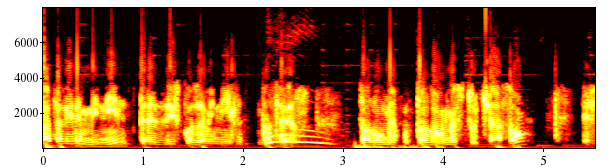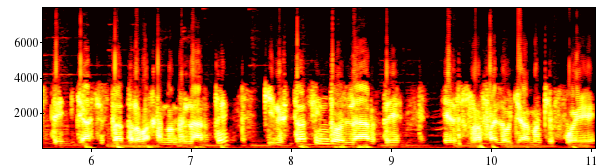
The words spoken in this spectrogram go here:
Va a salir en vinil, tres discos de vinil, va a ser. Todo un, todo un estuchazo este, ya se está trabajando en el arte. Quien está haciendo el arte es Rafael Oyama, que fue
